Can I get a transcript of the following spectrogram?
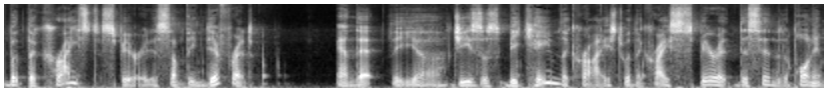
but the Christ Spirit is something different. And that the uh, Jesus became the Christ when the Christ Spirit descended upon him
